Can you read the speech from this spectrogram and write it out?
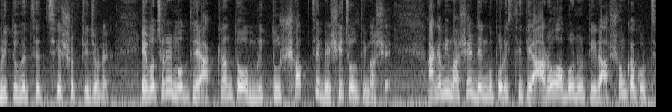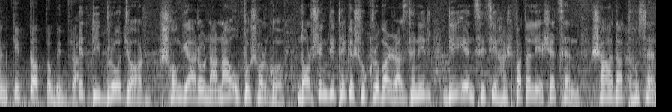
মৃত্যু হয়েছে ছেষট্টি জনের। এবছরের মধ্যে আক্রান্ত ও মৃত্যু সবচেয়ে বেশি চলতি মাসে। আগামী মাসে ডেঙ্গু পরিস্থিতি আরও অবনতির আশঙ্কা করছেন কীটতত্ত্ববিদরা। তীব্র জ্বর, সঙ্গে আরও নানা উপসর্গ। নরসিংদী থেকে শুক্রবার রাজধানীর ডিএনসিসি হাসপাতালে এসেছেন শাহাদাত হোসেন।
